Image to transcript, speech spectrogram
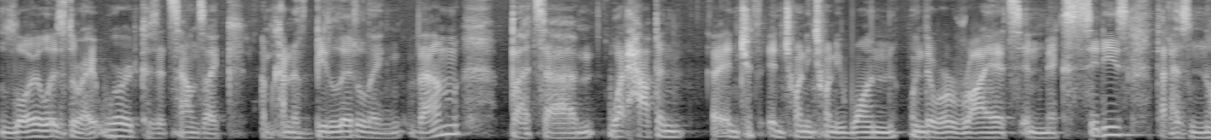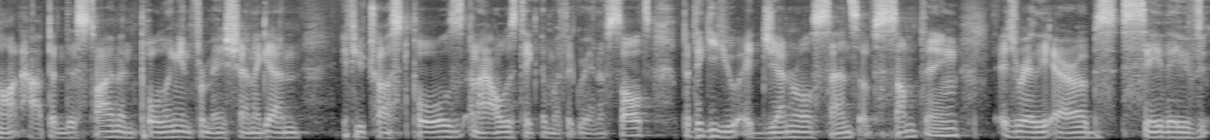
loyal is the right word because it sounds like I'm kind of belittling them, but um, what happened in, in 2021 when there were riots in mixed cities, that has not happened this time. And polling information, again, if you trust polls, and I always take them with a grain of salt, but they give you a general sense of something. Israeli Arabs say they've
